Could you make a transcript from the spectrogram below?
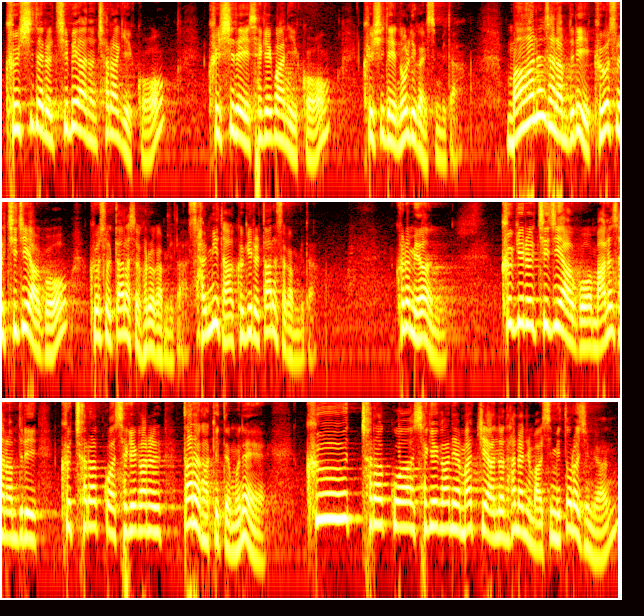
그 시대를 지배하는 철학이 있고 그 시대의 세계관이 있고 그 시대의 논리가 있습니다. 많은 사람들이 그것을 지지하고 그것을 따라서 걸어갑니다. 삶이 다 그 길을 따라서 갑니다. 그러면 그 길을 지지하고 많은 사람들이 그 철학과 세계관을 따라갔기 때문에 그 철학과 세계관에 맞지 않는 하나님 말씀이 떨어지면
